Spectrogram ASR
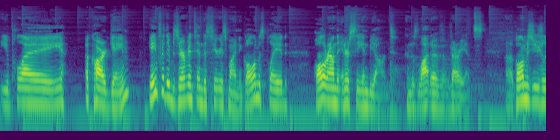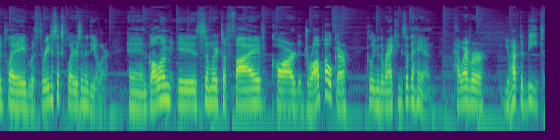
you play a card game, game for the observant and the serious minded. Golem is played all around the inner sea and beyond, and there's a lot of variants. Uh, Golem is usually played with three to six players and a dealer, and Golem is similar to five card draw poker, including the rankings of the hand. However, you have to beat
